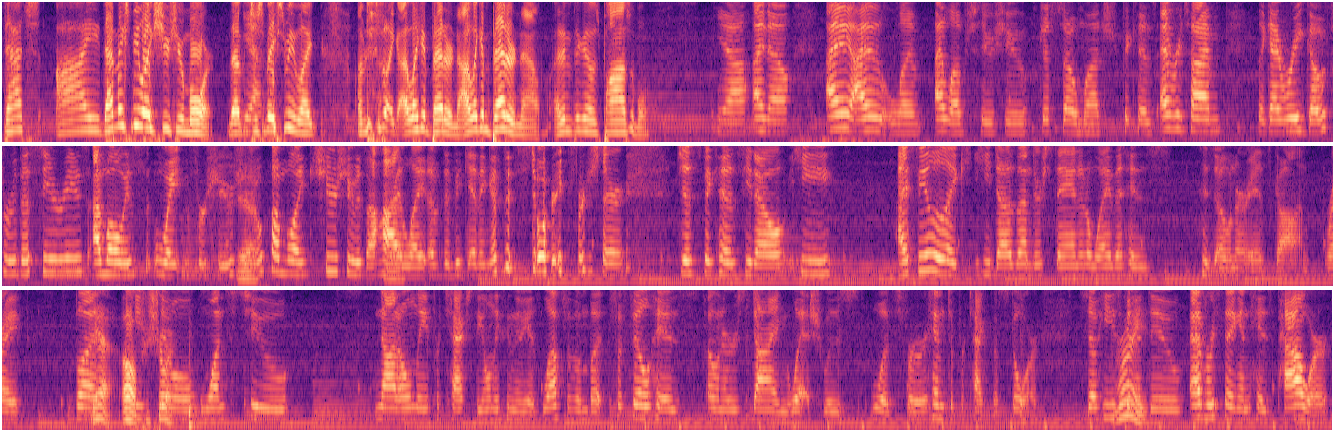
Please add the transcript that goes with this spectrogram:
that's I that makes me like Shoo Shoo more. That Yes. just makes me like I'm just like I like it better now. I like him better now. I didn't think that was possible. Yeah, I know. I I love I loved Shushu just so much because every time like I re-go through this series, I'm always waiting for Shushu. Yeah. I'm like Shushu is a highlight of the beginning of this story for sure. Just because, you know, he I feel like he does understand in a way that his his owner is gone, right? But Yeah. Oh, he for sure. wants to not only protect the only thing that he has left of him, but fulfill his owner's dying wish was was for him to protect the store. So he's gonna do everything in his power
